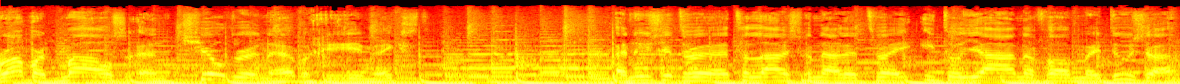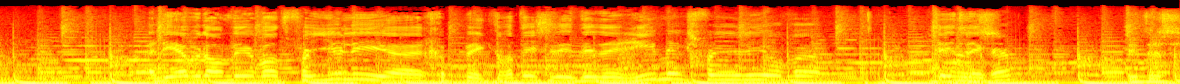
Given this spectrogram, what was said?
Robert Miles en Children hebben geremixed. En nu zitten we te luisteren naar de twee Italianen van Medusa. En die hebben dan weer wat van jullie uh, gepikt. Wat is dit? Is dit een remix van jullie of Tinlikker? Dit is uh,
